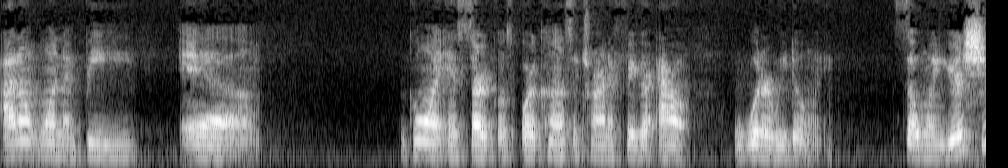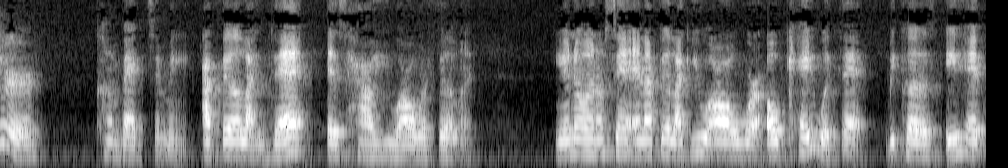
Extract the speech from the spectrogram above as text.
I don't want to be um, going in circles or constantly trying to figure out what are we doing. So when you're sure, come back to me. I feel like that is how you all were feeling. You know what I'm saying? And I feel like you all were okay with that because it had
